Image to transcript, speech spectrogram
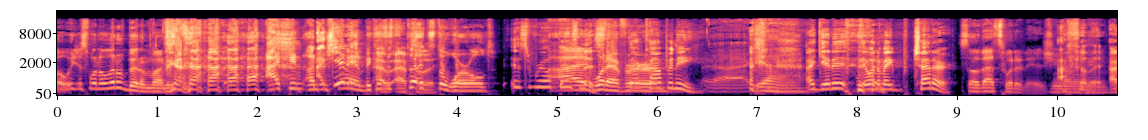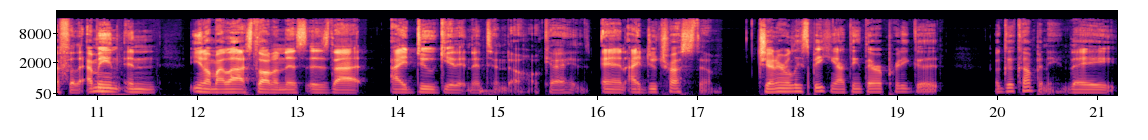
But we just want a little bit of money. I can understand because I- it's, the, it's the world. It's real I- business. whatever. Their company. Uh, yeah. I get it. They want to make cheddar. so that's what it is. You know I what feel mean? it. I feel it. I mean, and you know, my last thought on this is that I do get it, Nintendo. Okay, and I do trust them. Generally speaking, I think they're a pretty good, a good company. They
